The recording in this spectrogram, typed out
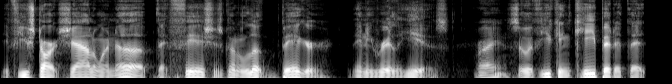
if you start shallowing up, that fish is going to look bigger than he really is. Right. So if you can keep it at that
